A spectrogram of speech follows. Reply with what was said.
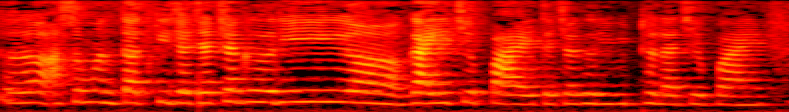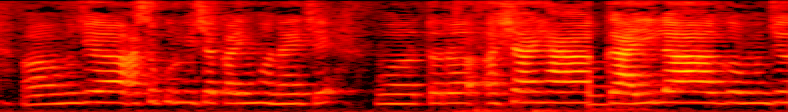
तर असं म्हणतात की ज्याच्या घरी गाईचे पाय त्याच्या घरी विठ्ठलाचे पाय म्हणजे असं पूर्वीच्या काळी म्हणायचे. तर अशा ह्या गाईला म्हणजे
